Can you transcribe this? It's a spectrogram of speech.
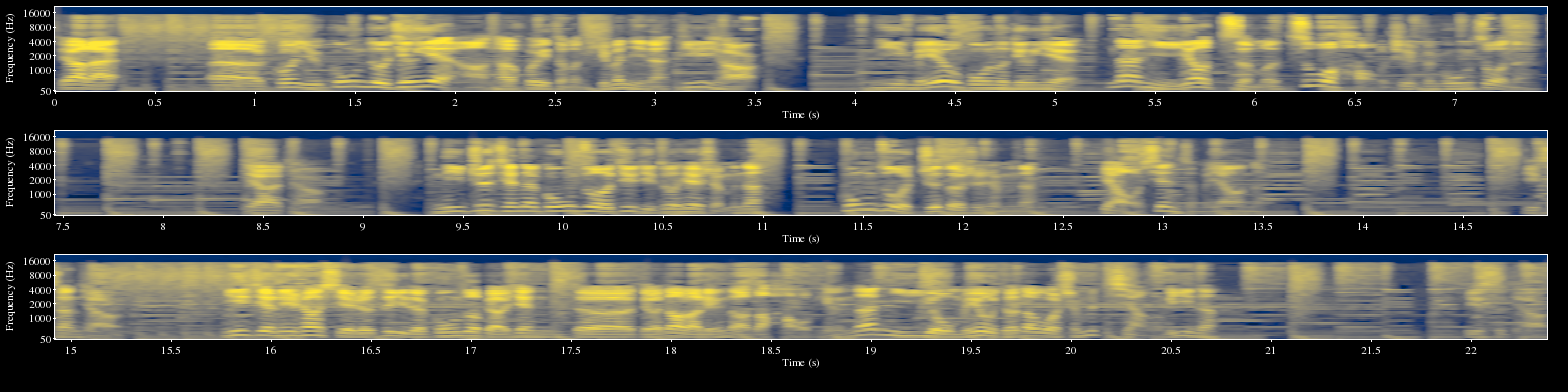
接下来。呃，关于工作经验啊，他会怎么提问你呢？第一条，你没有工作经验，那你要怎么做好这份工作呢？第二条，你之前的工作具体做些什么呢？工作职责是什么呢？表现怎么样呢？第三条，你简历上写着自己的工作表现的得到了领导的好评，那你有没有得到过什么奖励呢？第四条，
